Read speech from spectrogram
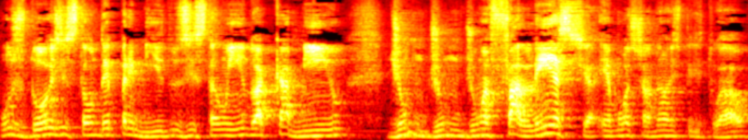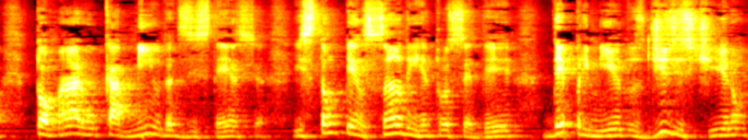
Os dois estão deprimidos, estão indo a caminho de, um, de, um, de uma falência emocional e espiritual, tomaram o caminho da desistência, estão pensando em retroceder, deprimidos, desistiram,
